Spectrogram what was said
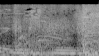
killing spree.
